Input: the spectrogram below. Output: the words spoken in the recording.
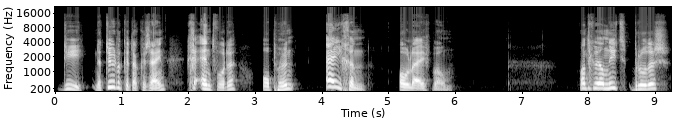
die natuurlijke takken zijn, geënt worden op hun eigen olijfboom. Want ik wil niet, broeders,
